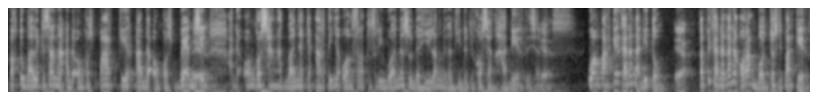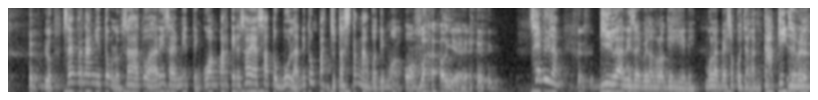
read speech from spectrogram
Waktu balik ke sana ada ongkos parkir, ada ongkos bensin, Iya. ada ongkos sangat banyak yang artinya uang 100 ribu anda sudah hilang dengan hidden cost yang hadir di sana. Yes. Uang parkir kadang nggak dihitung. Ya. Tapi kadang-kadang orang boncos di parkir. loh, saya pernah ngitung loh, satu hari saya meeting, uang parkir saya satu bulan itu 4 juta setengah buat di mall. Oh, oh iya. Saya bilang, gila nih saya bilang kalau kayak gini. Mulai besok gue jalan kaki saya bilang.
